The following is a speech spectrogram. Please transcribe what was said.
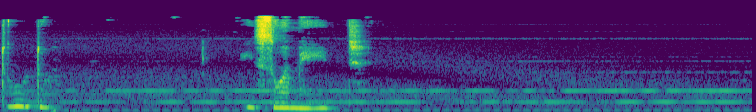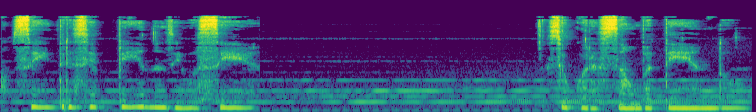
tudo em sua mente. Concentre-se apenas em você, seu coração batendo,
